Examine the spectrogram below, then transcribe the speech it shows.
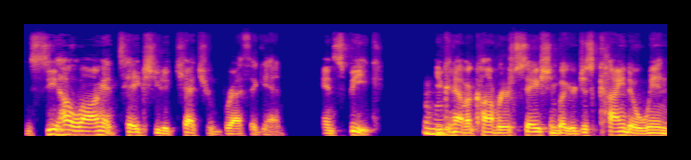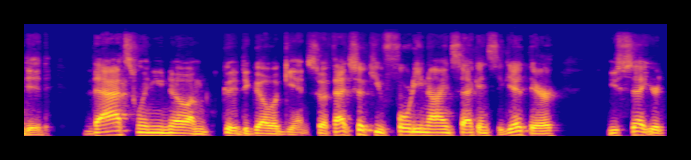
and see how long it takes you to catch your breath again and speak. Mm-hmm. You can have a conversation, but you're just kind of winded. That's when you know I'm good to go again. So if that took you 49 seconds to get there, you set your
